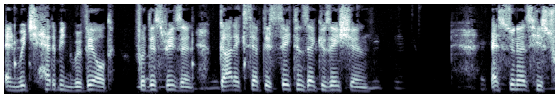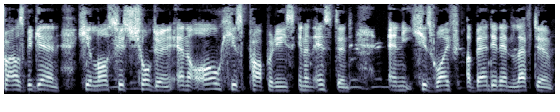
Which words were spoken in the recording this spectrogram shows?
and which had been revealed. For this reason, God accepted Satan's accusation. As soon as his trials began, he lost his children and all his properties in an instant, and his wife abandoned and left him.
